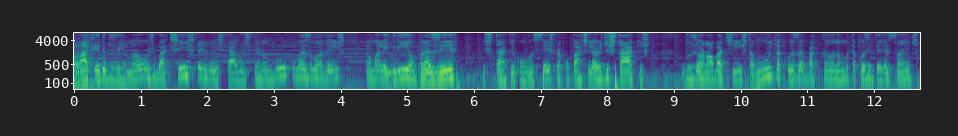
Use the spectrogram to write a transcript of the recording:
Olá, queridos irmãos batistas do estado de Pernambuco. Mais uma vez é uma alegria, é um prazer estar aqui com vocês para compartilhar os destaques do Jornal Batista. Muita coisa bacana, muita coisa interessante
